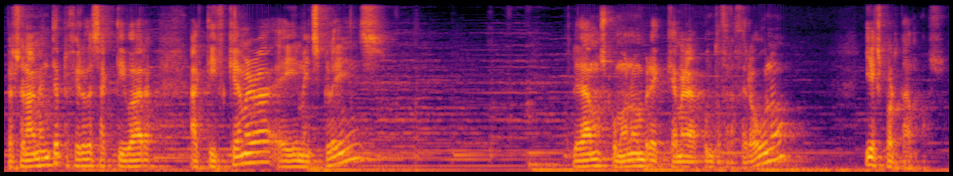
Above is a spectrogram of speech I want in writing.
Personalmente prefiero desactivar Active Camera e Image Planes. Le damos como nombre Camera.001 y exportamos.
